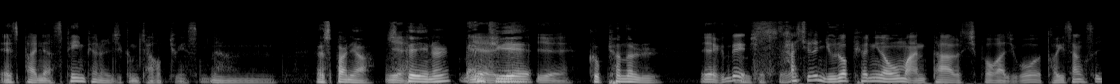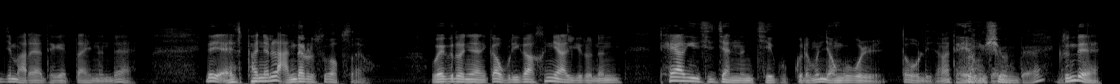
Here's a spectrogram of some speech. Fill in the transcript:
에스파냐 스페인 편을 지금 작업 중에 있습니다. 음, 에스파냐 예. 스페인을 맨 예, 뒤에 예, 예. 그 편을 예, 근데 넣으셨어요? 사실은 유럽 편이 너무 많다 싶어 가지고 더 이상 쓰지 말아야 되겠다 했는데, 근데 에스파냐를 안 다룰 수가 없어요. 왜 그러냐니까 우리가 흔히 알기로는 태양이 지지 않는 제국 그러면 영국을 떠올리잖아 대영 쉬운데. 그런데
